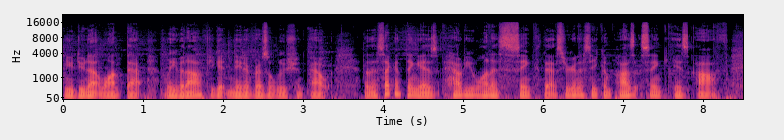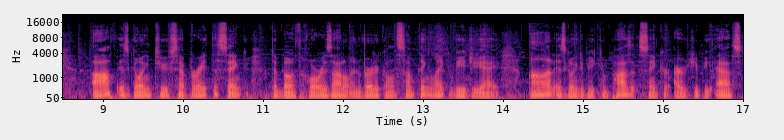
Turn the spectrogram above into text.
You do not want that. Leave it off, you get native resolution out. Now the second thing is, how do you want to sync this? You're going to see composite sync is off. Off is going to separate the sync to both horizontal and vertical, something like VGA. On is going to be composite sync or RGBS.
